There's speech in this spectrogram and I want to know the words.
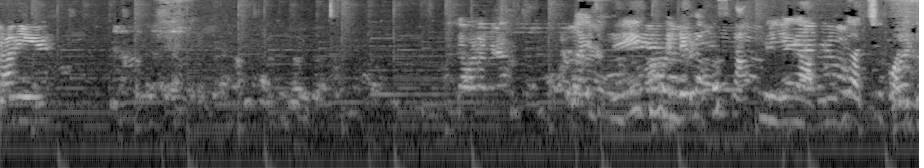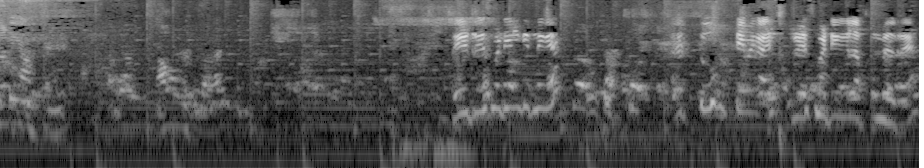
आ रही है। गाइस ओनली 200 का आपको स्कार्फ मिल रहे हैं यहाँ पे वो भी अच्छी क्वालिटी के यहाँ पे। तो ये ड्रेस मटेरियल कितने के? अरे टू फिफ्टी में गाइस ड्रेस मटेरियल आपको मिल रहे हैं।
